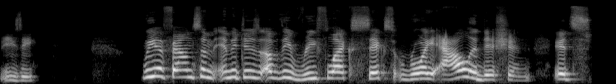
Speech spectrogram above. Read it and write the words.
easy. We have found some images of the Reflex 6 Royale Edition. It's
